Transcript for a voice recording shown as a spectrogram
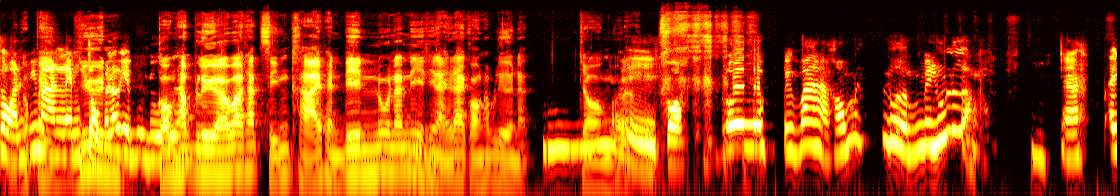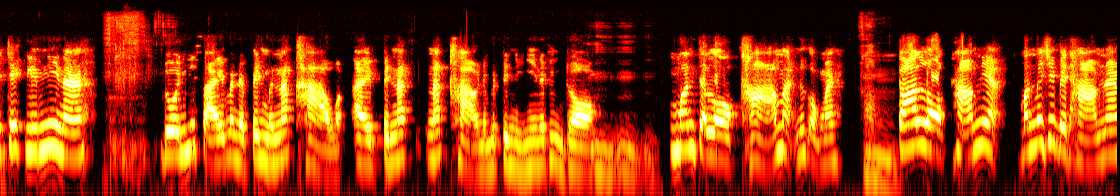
สวรรค์พิมานอะไรมันจบไปแล้วเอ็มยูกองทัพเรือว่าทักษิณขายแผ่นดินนู่นนั่นนี่ที่ไหนได้กองทัพเรือน่ะจองอยู่แล้วเอ้ยกองเออไปว่าเขาไม่เรื่องไม่รู้เรื่อง นะไอ้เจ๊กลิมนี่นะ โดยนิสัยมันเนี่ยเป็นเหมือนนักข่าวอะไอเป็นนักนักข่าวเนี่ยมันเป็นอย่างนี้นะพี่อุทองอืมอืมอืมมันจะหลอกถามอะนึกออกไหมครับอืมการหลอกถามเนี่ย มันไม่ใช่ไปถามนะ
